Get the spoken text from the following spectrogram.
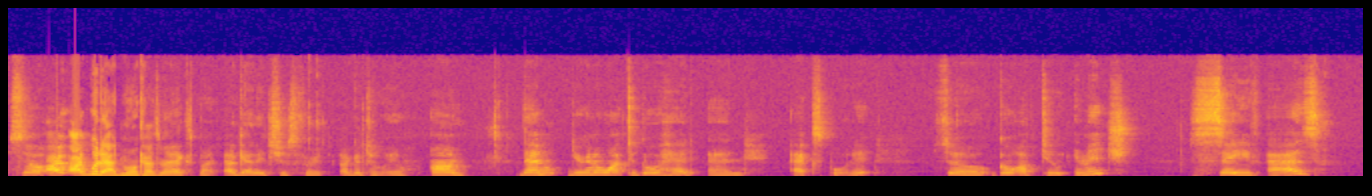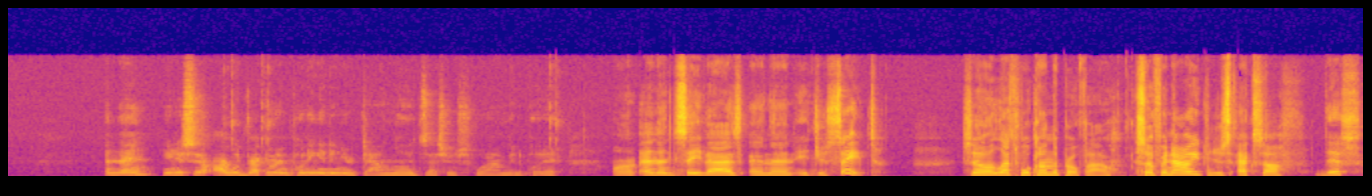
so I, I would add more cosmetics, but again, it's just for a tutorial. Um, then you're gonna want to go ahead and export it. So go up to image, save as, and then you just I would recommend putting it in your downloads. That's just where I'm gonna put it. Um, and then save as, and then it just saved. So let's work on the profile. So for now, you can just X off this.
